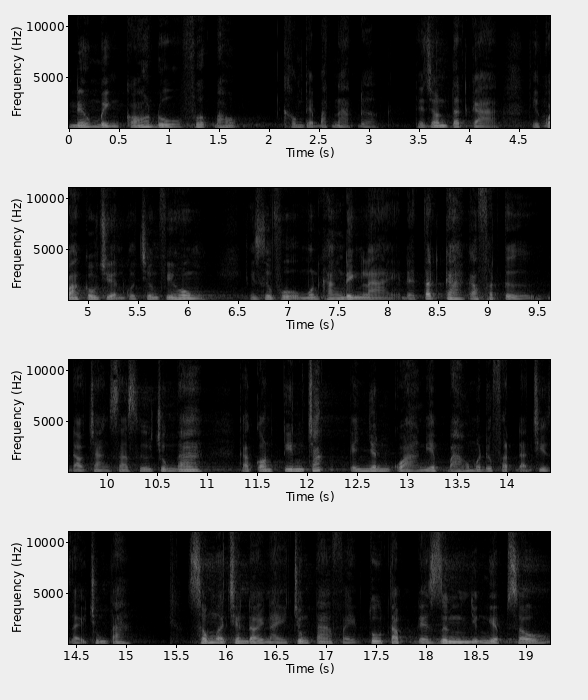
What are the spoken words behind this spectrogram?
nếu mình có đủ phước báu, không thể bắt nạt được. Thế cho nên tất cả thì qua câu chuyện của Trương Phi Hùng thì Sư Phụ muốn khẳng định lại để tất cả các Phật tử đạo tràng xa xứ chúng ta, các con tin chắc cái nhân quả nghiệp báo mà Đức Phật đã chỉ dạy chúng ta. Sống ở trên đời này chúng ta phải tu tập để dừng những nghiệp xấu,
